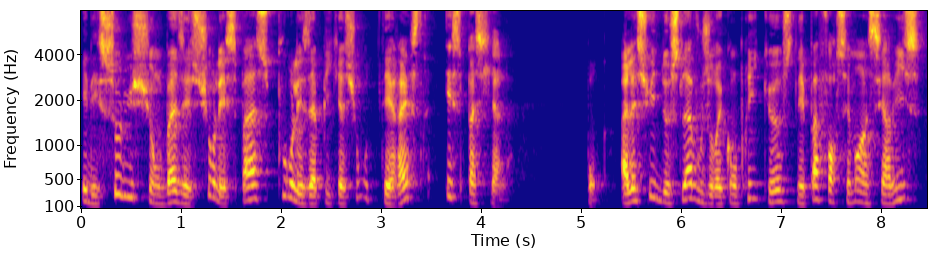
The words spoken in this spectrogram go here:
et des solutions basées sur l'espace pour les applications terrestres et spatiales. Bon, à la suite de cela, vous aurez compris que ce n'est pas forcément un service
